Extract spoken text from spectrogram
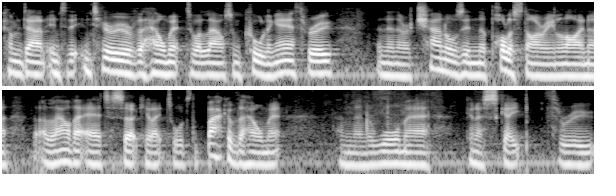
come down into the interior of the helmet to allow some cooling air through. And then there are channels in the polystyrene liner that allow that air to circulate towards the back of the helmet. And then the warm air can escape through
